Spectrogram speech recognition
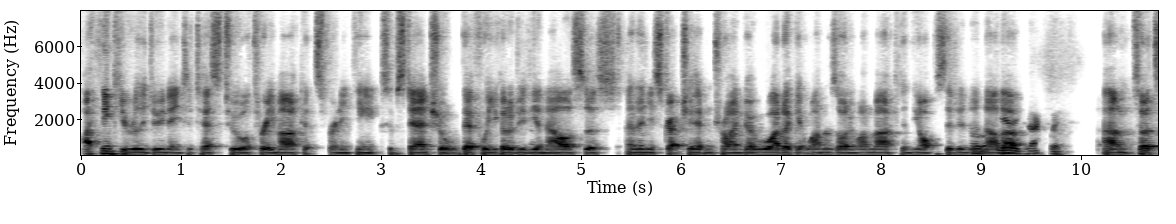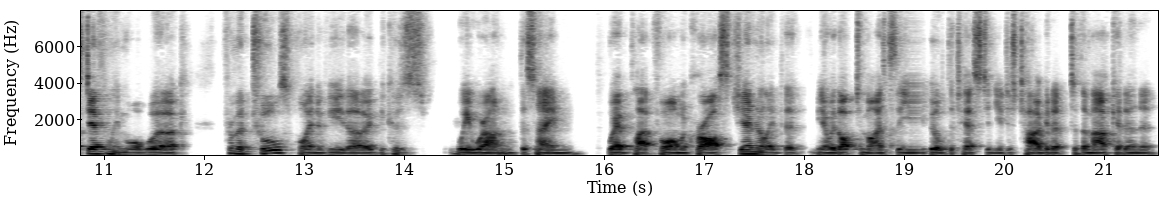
I think you really do need to test two or three markets for anything substantial. Therefore, you've got to do the analysis, and then you scratch your head and try and go, why did I get one result in one market and the opposite in another? Yeah, exactly. Um, so it's definitely more work. From a tools point of view, though, because we run the same web platform across, generally that you know with Optimizely, you build the test and you just target it to the market, and it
